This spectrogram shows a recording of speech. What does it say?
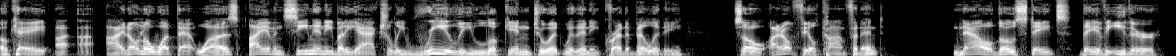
Okay, I, I, I don't know what that was. I haven't seen anybody actually really look into it with any credibility. So I don't feel confident. Now, those states, they have either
